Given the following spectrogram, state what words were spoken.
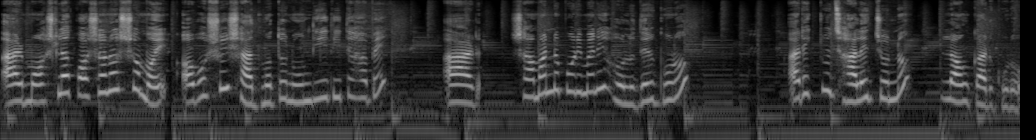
আর মশলা কষানোর সময় অবশ্যই স্বাদ মতো নুন দিয়ে দিতে হবে। আর সামান্য পরিমাণে হলুদের গুঁড়ো আর একটু ঝালের জন্য লঙ্কার গুঁড়ো।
